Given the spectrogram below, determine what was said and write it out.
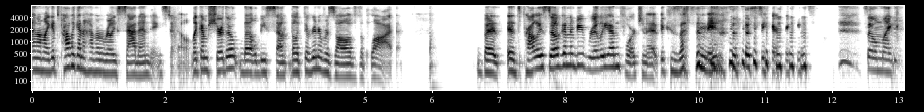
And I'm like, it's probably gonna have a really sad ending still. Like, I'm sure there'll there'll be some like they're gonna resolve the plot. but it's probably still going to be really unfortunate because that's the name of the series. so I'm like,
